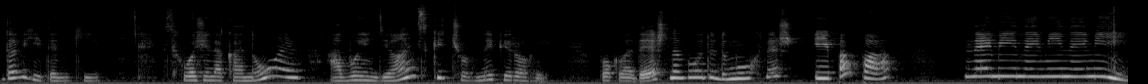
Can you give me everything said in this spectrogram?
довгі тонкі, схожі на каное або індіанські човни піроги. Покладеш на воду, дмухнеш і папа. Не мій, не мій, не мій,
